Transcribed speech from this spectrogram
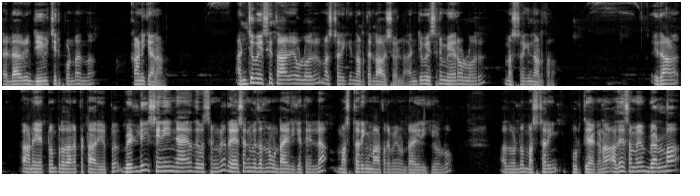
എല്ലാവരും ജീവിച്ചിരിപ്പുണ്ട് എന്ന് കാണിക്കാനാണ്. അഞ്ച് വയസ്സിൽ താഴെയുള്ളവർ മസ്റ്ററിങ് നടത്തേണ്ട ആവശ്യമില്ല. അഞ്ച് വയസ്സിന് മേലുള്ളവർ മസ്റ്ററിങ് നടത്തണം. ഇതാണ് ആണ് ഏറ്റവും പ്രധാനപ്പെട്ട അറിയിപ്പ്. വെള്ളി ശനി ഞായർ ദിവസങ്ങളിൽ റേഷൻ വിതരണം ഉണ്ടായിരിക്കത്തില്ല. മസ്റ്ററിങ് മാത്രമേ ഉണ്ടായിരിക്കുകയുള്ളൂ അതുകൊണ്ട് മസ്റ്ററിങ് പൂർത്തിയാക്കണം. അതേസമയം വെള്ള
